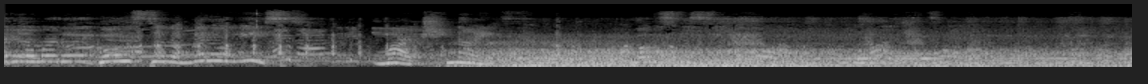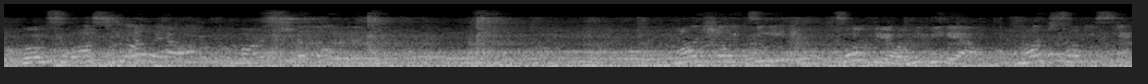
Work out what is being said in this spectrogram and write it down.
Martyr or Murder goes to the Middle East, March 9th. Goes to Singapore, March 10th. Goes to Australia, March 11th. March 19, Tokyo, Hibiya. March 26,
